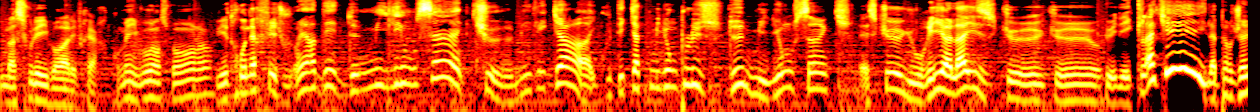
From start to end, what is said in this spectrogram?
Il m'a saoulé Ibra les frères. Combien il vaut en ce moment là? Il est trop nerfé, je. Regardez, 2 millions 5 Mais les gars, il coûtait 4 millions plus 2 millions 5 Est-ce que you realize que, que, il est claqué? Il a perdu 1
